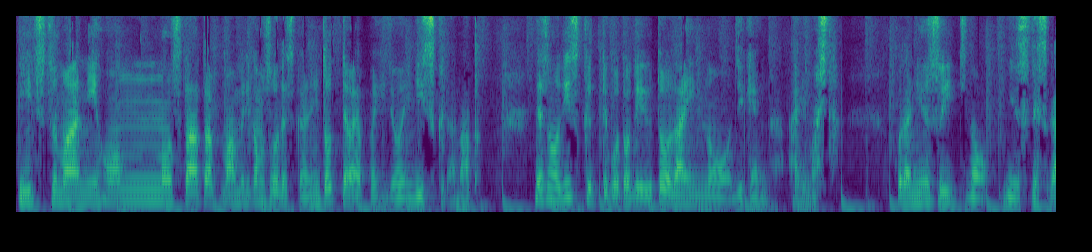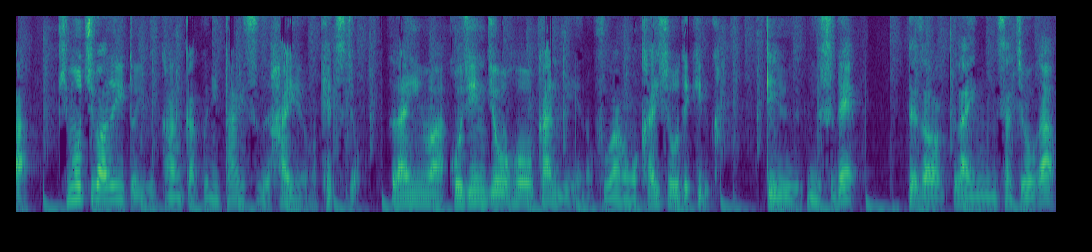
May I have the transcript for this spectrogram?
言いつつ、まあ日本のスタートアップもアメリカもそうですからにとってはやっぱり非常にリスクだなと。で、そのリスクってことで言うと LINE の事件がありました。これはニュースイッチのニュースですが、気持ち悪いという感覚に対する配慮の欠如。LINE は個人情報管理への不安を解消できるかっていうニュースで、デザワ LINE 社長が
